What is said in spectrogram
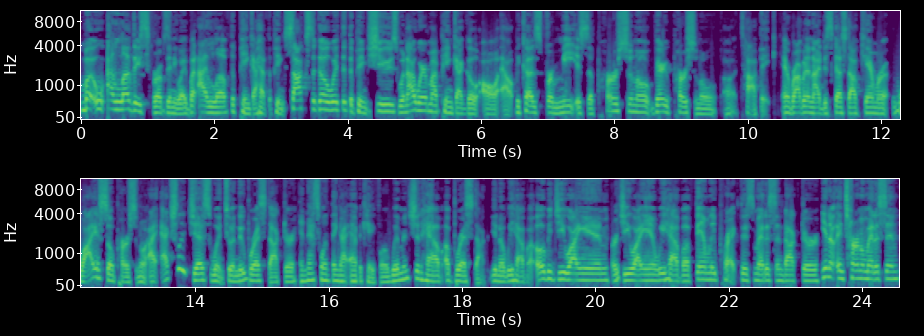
But I love these scrubs anyway, but I love the pink. I have the pink socks to go with it, the pink shoes. When I wear my pink, I go all out because for me, it's a personal, very personal uh, topic. And Robyn and I discussed off camera why it's so personal. I actually just went to a new breast doctor, and that's one thing I advocate for. Women should have a breast doctor. You know, we have an OBGYN or GYN, we have a family practice medicine doctor, you know, internal medicine,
